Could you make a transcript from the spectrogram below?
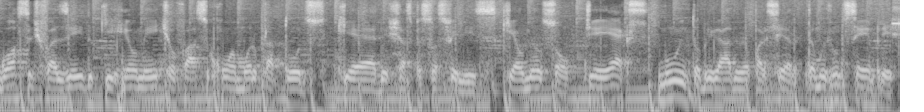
gosto de fazer e do que realmente eu faço com amor para todos, que é deixar as pessoas felizes, que é o meu som. JX, muito obrigado, meu parceiro. Tamo junto sempre.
